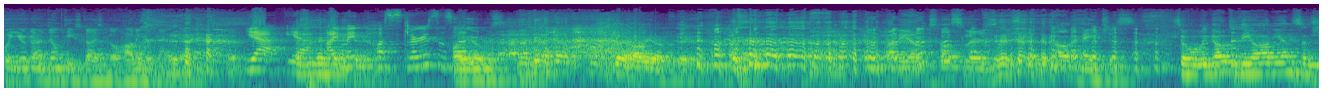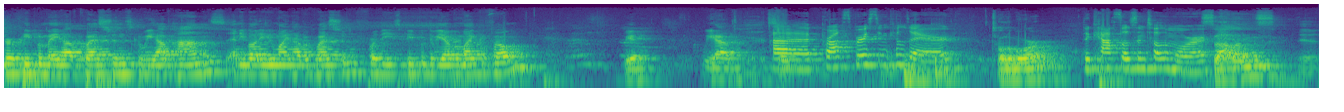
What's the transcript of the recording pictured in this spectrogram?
But you're going to dump these guys and go Hollywood now, yeah? yeah yeah i'm in hustlers as well Adios. Just go Hollywood. Adios, hustlers, all the H's. So we go to the audience. I'm sure people may have questions. Can we have hands? Anybody who might have a question for these people? Do we have a microphone? We have. We have uh, prosperous in kildare Tullamore. the castles in tullamore Salons. Yeah.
